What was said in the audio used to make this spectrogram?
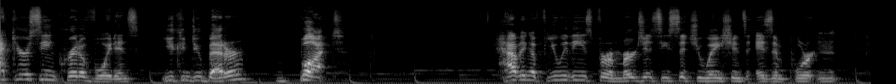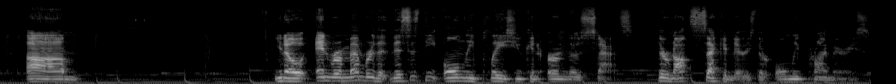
Accuracy and crit avoidance, you can do better, but having a few of these for emergency situations is important. Um, you know, and remember that this is the only place you can earn those stats. They're not secondaries, they're only primaries.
